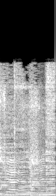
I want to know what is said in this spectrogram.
destruction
